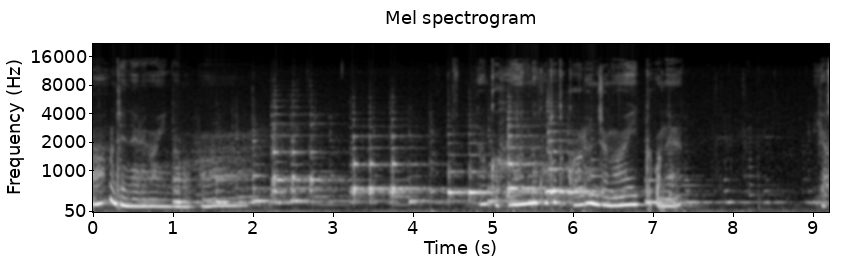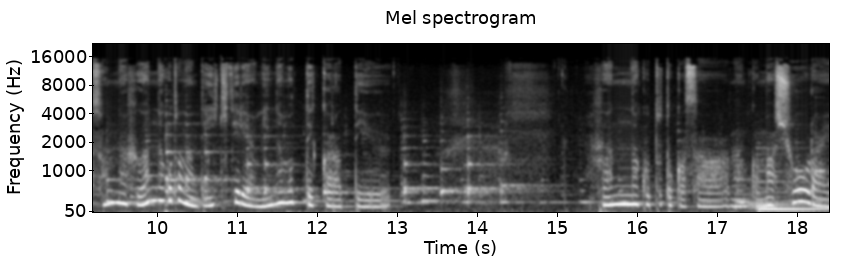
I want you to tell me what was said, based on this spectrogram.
なんで寝れないんだろうな。なんか不安なこととかあるんじゃないとかね。いやそんな不安なことなんて生きてりゃみんな持ってっからっていう。不安なこととかさなんかまあ将来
